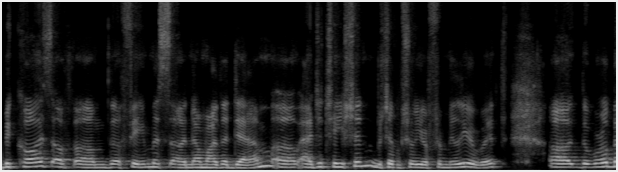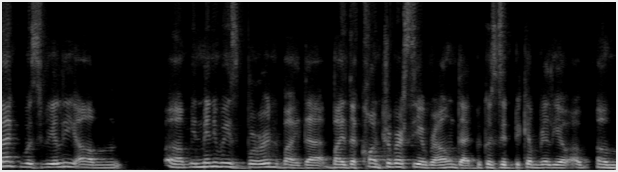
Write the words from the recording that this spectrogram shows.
because of um, the famous uh, Narmada Dam uh, agitation, which I'm sure you're familiar with. Uh, the World Bank was really um, um, in many ways burned by that by the controversy around that because it became really a, a,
